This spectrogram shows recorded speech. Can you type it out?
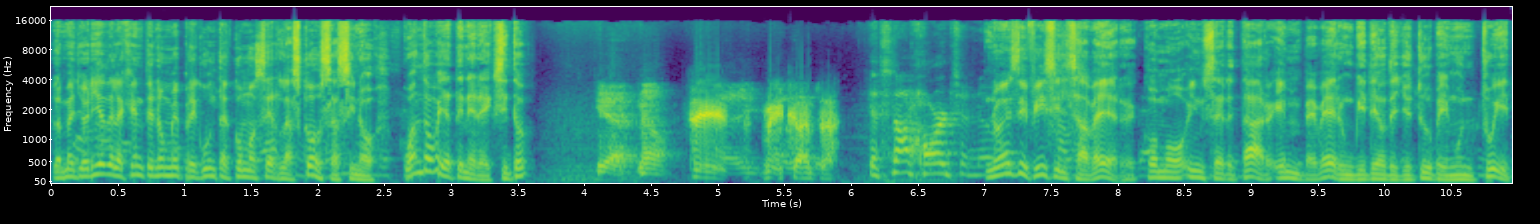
La mayoría de la gente no me pregunta cómo hacer las cosas, sino cuándo voy a tener éxito. Sí, me encanta. No es difícil saber cómo insertar, embeber un video de YouTube en un tweet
